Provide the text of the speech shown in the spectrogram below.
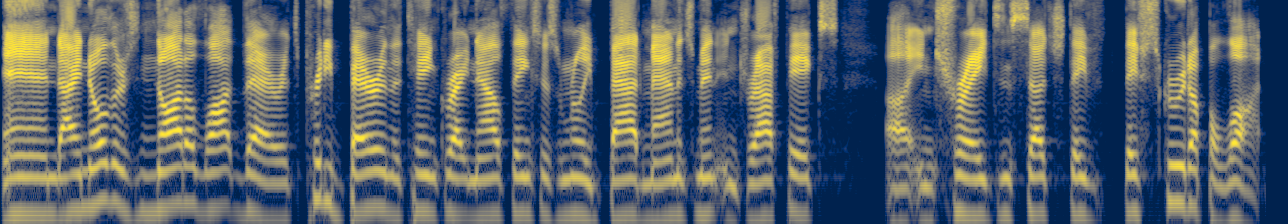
And I know there's not a lot there. It's pretty bare in the tank right now, thanks to some really bad management in draft picks, uh, in trades and such. They've they've screwed up a lot.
